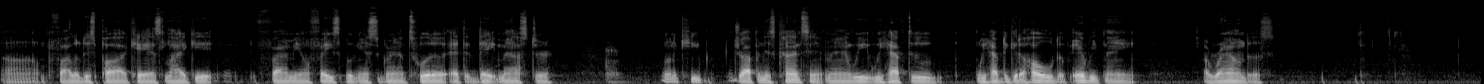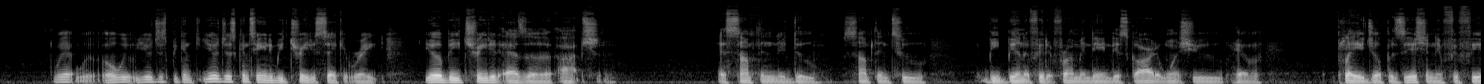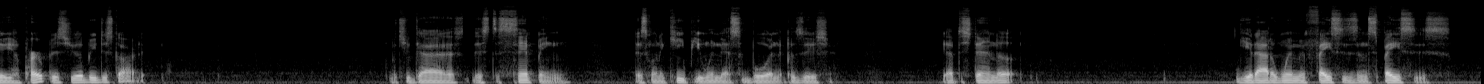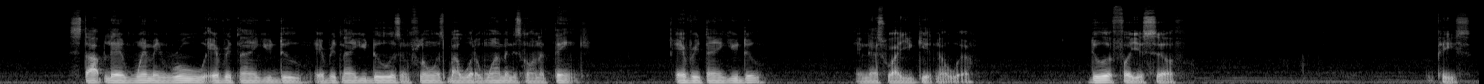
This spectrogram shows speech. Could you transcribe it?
Um, follow this podcast, like it. Find me on Facebook, Instagram, Twitter at the Date Master. I'm gonna keep dropping this content, man. We we have to we have to get a hold of everything around us. We, we, or we, you'll just be you'll just continue to be treated second rate. You'll be treated as an option, as something to do, something to be benefited from, and then discarded once you have played your position and fulfill your purpose, you'll be discarded. But you guys, it's the simping that's going to keep you in that subordinate position. You have to stand up. Get out of women's faces and spaces. Stop letting women rule everything you do. Everything you do is influenced by what a woman is going to think. Everything you do. And that's why you get nowhere. Do it for yourself. Peace.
